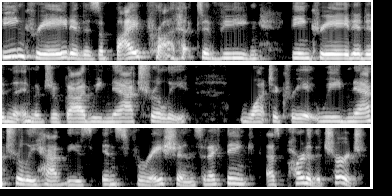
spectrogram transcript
being creative is a byproduct of being being created in the image of god. We naturally want to create. We naturally have these inspirations. And i think as part of the church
